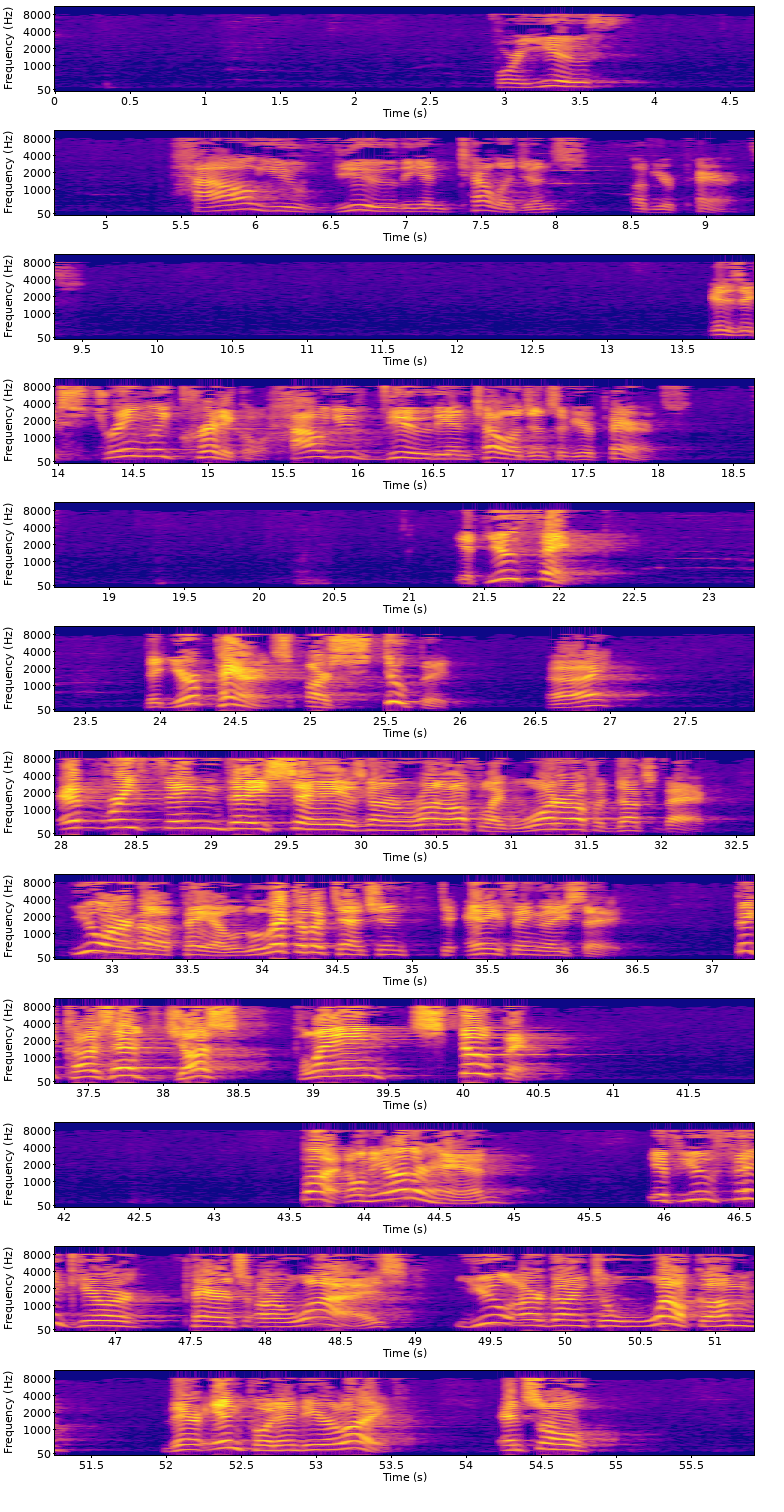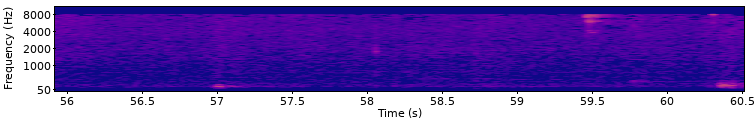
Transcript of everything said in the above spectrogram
for youth how you view the intelligence of your parents. It is extremely critical how you view the intelligence of your parents. If you think that your parents are stupid, alright, Everything they say is going to run off like water off a duck's back. You aren't going to pay a lick of attention to anything they say. Because they're just plain stupid. But on the other hand, if you think your parents are wise, you are going to welcome their input into your life. And so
